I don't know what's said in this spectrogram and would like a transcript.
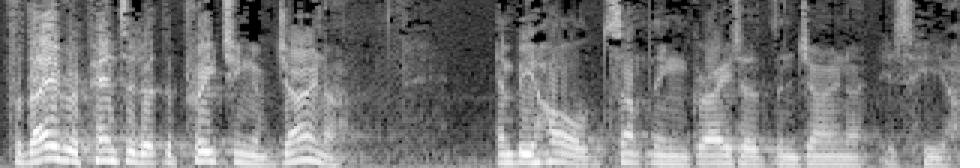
for they repented at the preaching of Jonah. And behold, something greater than Jonah is here.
